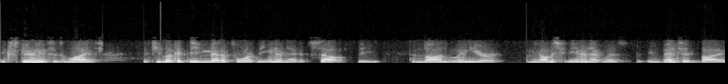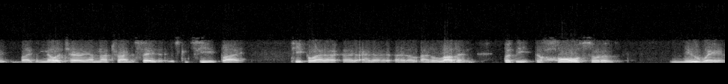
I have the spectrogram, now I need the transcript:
experiences in life, if you look at the metaphor of the internet itself, the the nonlinear I mean, obviously, the internet was invented by by the military. I'm not trying to say that it was conceived by people at a at a at a, at a love-in, but the the whole sort of new way of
